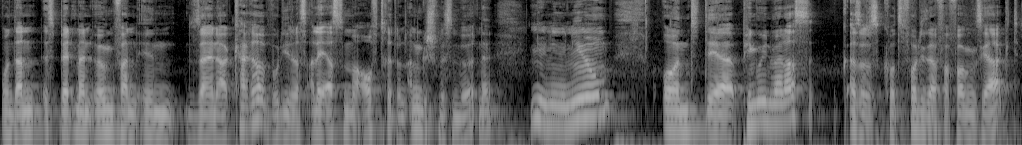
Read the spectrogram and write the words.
Und dann ist Batman irgendwann in seiner Karre, wo die das allererste Mal auftritt und angeschmissen wird. Ne? Und der Pinguin war das, also das kurz vor dieser Verfolgungsjagd,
